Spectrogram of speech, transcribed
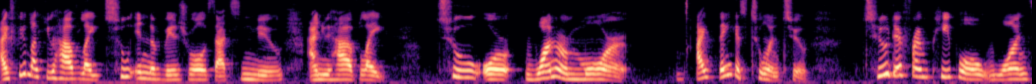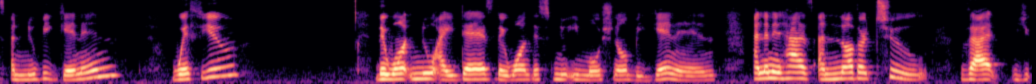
I feel like you have like two individuals that's new and you have like two or one or more. I think it's two and two. Two different people want a new beginning with you. They want new ideas, they want this new emotional beginning. And then it has another two that you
